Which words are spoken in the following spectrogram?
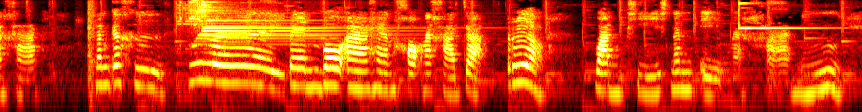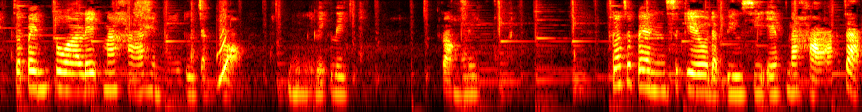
นะคะ นั่นก็คือนี่เลยเป็นโบอาแฮนคอกนะคะจากเรื่อง One Piece นั่นเองนะคะนี่จะเป็นตัวเล็กนะคะ เห็นไหมดูจากกล่องนี่เล็กๆกล่องเล็ก ก็จะเป็นสเกล WCF นะคะ จาก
